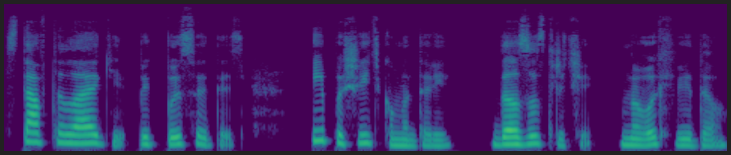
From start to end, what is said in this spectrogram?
Ставте лайки, підписуйтесь і пишіть коментарі. До зустрічі в нових відео.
